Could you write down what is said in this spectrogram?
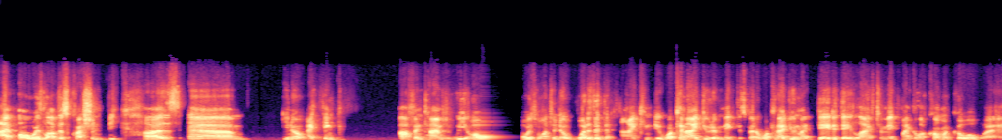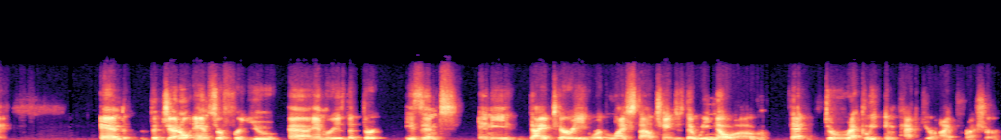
I've always loved this question because, um, you know, I think oftentimes we always want to know what is it that I can do? What can I do to make this better? What can I do in my day to day life to make my glaucoma go away? And the general answer for you, uh, Anne Marie, is that there isn't any dietary or lifestyle changes that we know of that directly impact your eye pressure.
